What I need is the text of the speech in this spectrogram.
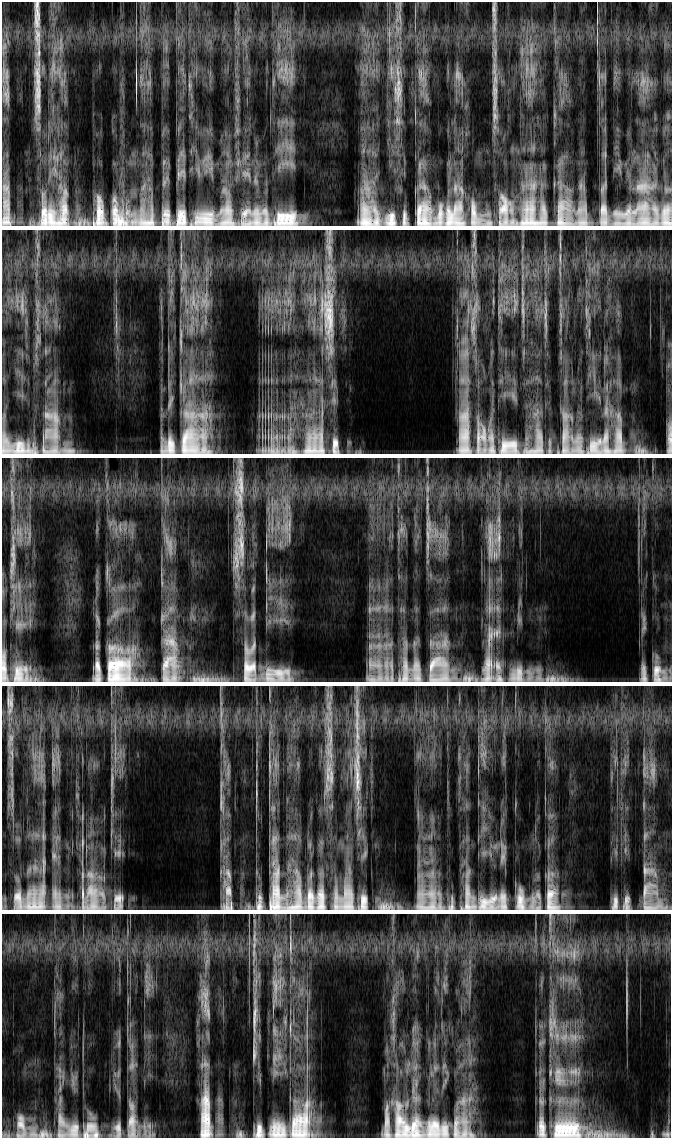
ครับ สวัสดีครับ พบกับผมนะครับเปเป้ทีวีมาเฟียในวันที่อ่า29 มกราคม 2559 นะครับ ตอนนี้เวลาก็ 23 นาฬิกาอ่า50 2 นาทีจะ 53 นาทีนะครับ โอเค แล้วก็กราบสวัสดีท่านอาจารย์และแอดมิน ในกลุ่มโซน่าแอนคาราโอเกะครับทุกท่านนะครับ แล้วก็สมาชิกทุกท่านที่อยู่ในกลุ่ม แล้วก็ที่ติดตามผมทาง YouTube อยู่ตอนนี้ ครับ คลิปนี้ก็มาเข้าเรื่องกันเลยดีกว่า ก็คือ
